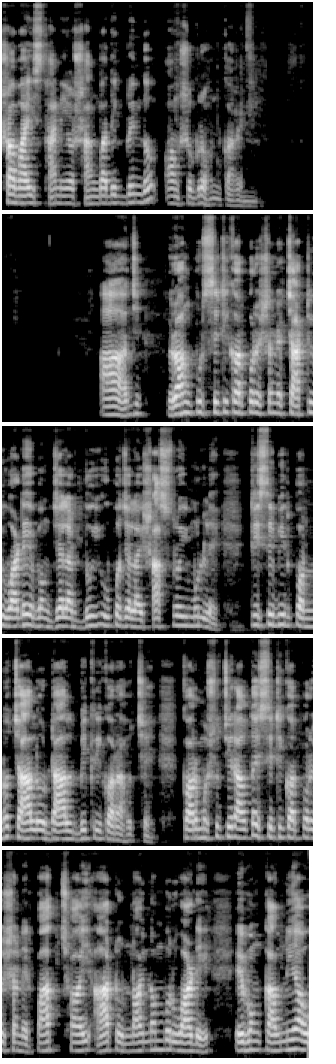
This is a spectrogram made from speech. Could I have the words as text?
সভায় স্থানীয় সাংবাদিকবৃন্দ অংশগ্রহণ করেন। আজ রংপুর সিটি কর্পোরেশনের চারটি ওয়ার্ডে এবং জেলার দুই উপজেলায় সাশ্রয়ী মূল্যে টিসিবির পণ্য চাল ও ডাল বিক্রি করা হচ্ছে। কর্মসূচির আওতায় সিটি কর্পোরেশনের পাঁচ, ছয়, আট ও নয় নম্বর ওয়ার্ডে এবং কাউনিয়া ও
